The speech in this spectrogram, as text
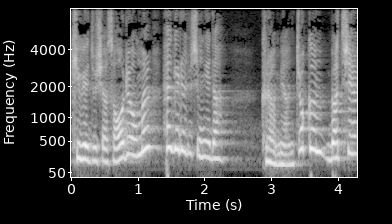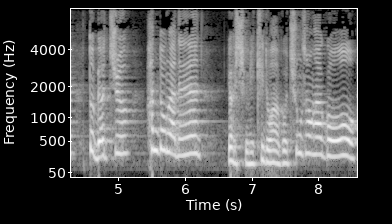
기회 주셔서 어려움을 해결해 주십니다. 그러면 조금 며칠 또 몇 주 한동안은 열심히 기도하고 충성하고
